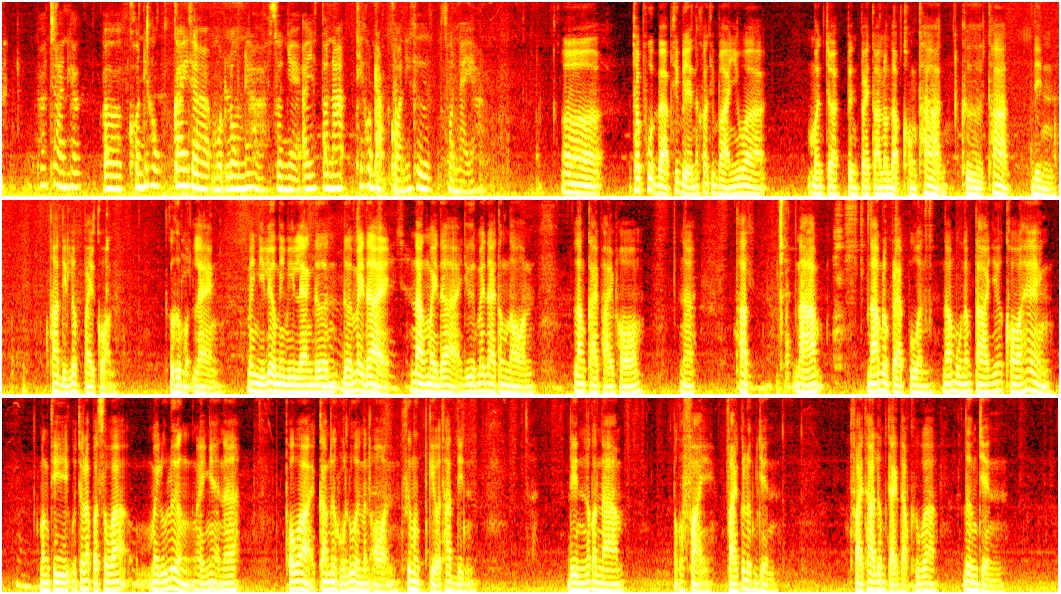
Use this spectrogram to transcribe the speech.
พระอาจารย์ครับเอ่อคนที่เขาใกล้จะหมดลมเนี่ยค่ะ ส่วนใหญ่อายตนะที่เขาดับก่อนนี่คือส่วนไหนอะคะเอ่อถ้าพูดแบบทิเบตนะเขาอธิบายอย่างนี้ว่ามันจะเป็นไปตามลำดับของธาตุคือธาตุดิน ธาตุดินเริ่มไปก่อน ก็คือหมดแรง ไม่มีเรื่องไม่มีแรงเดิน เดินไม่ได้ นั่งไม่ได้ ยืนไม่ได้ต้องนอน ร่างกายผายพร้อมนะธาตุน้ำน้ำเริ่มแปรปรวน น้ำมูกน้ำตาเยอะคอแห้ง บางทีอุจจาระปัสสาวะไม่รู้เรื่องอะไรเงี้ยนะ เพราะว่าไอ้กล้ามเนื้อหูรูดมันอ่อน ซึ่งมันเกี่ยวกับธาตุดิน ดินแล้วก็น้ำแล้วก็ไฟ ไฟก็เริ่มเย็น ไฟธาตุเริ่มแตกดับคือว่า เริ่มเย็น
